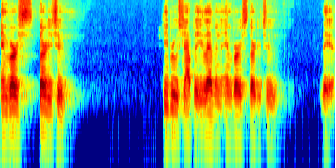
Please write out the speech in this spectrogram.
and verse 32. Hebrews chapter 11 and verse 32 there.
